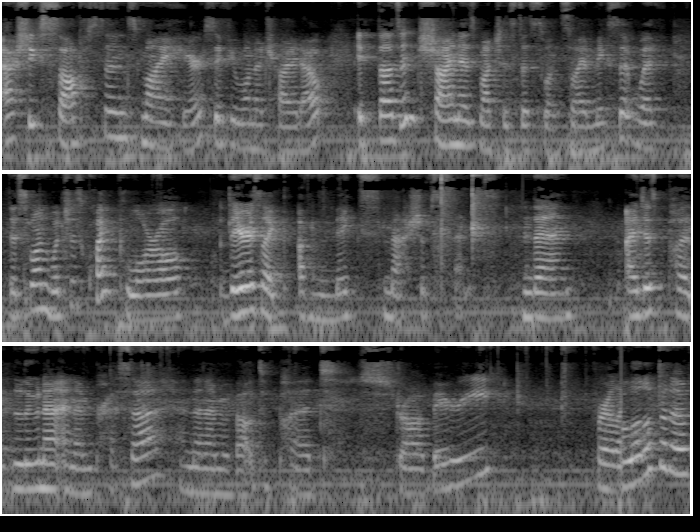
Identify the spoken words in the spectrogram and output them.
actually softens my hair, so if you want to try it out. It doesn't shine as much as this one, so I mix it with this one, which is quite floral. There's like a mixed mash of scents. And then I just put Luna and Impressa, and then I'm about to put strawberry for like a little bit of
